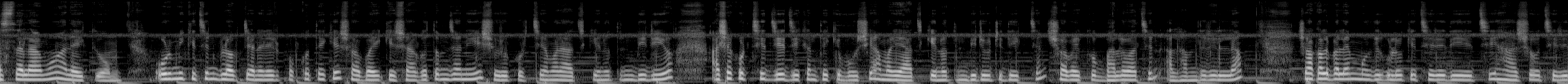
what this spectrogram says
আসসালামু আলাইকুম। উর্মি কিচেন ব্লগ চ্যানেলের পক্ষ থেকে সবাইকে স্বাগতম জানিয়ে শুরু করছি আমার আজকে নতুন ভিডিও। আশা করছি যে যেখান থেকে বসে আমার এই আজকে নতুন ভিডিওটি দেখছেন, সবাই খুব ভালো আছেন, আলহামদুলিল্লাহ। সকালবেলায় মুরগিগুলোকে ছেড়ে দিয়েছি, হাঁসও ছেড়ে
